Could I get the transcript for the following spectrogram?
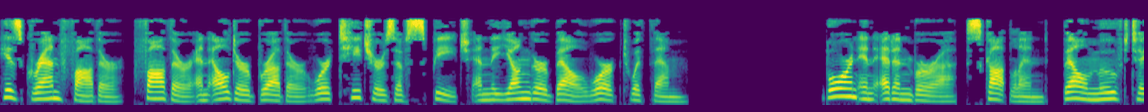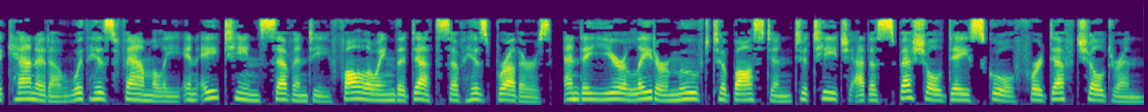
His grandfather, father and elder brother were teachers of speech and the younger Bell worked with them. Born in Edinburgh, Scotland, Bell moved to Canada with his family in 1870 following the deaths of his brothers, and a year later moved to Boston to teach at a special day school for deaf children.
